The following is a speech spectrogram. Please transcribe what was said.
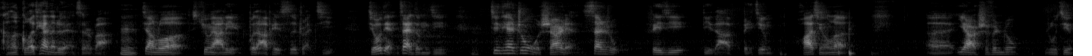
可能隔天的六点四十八，嗯。降落匈牙利布达佩斯转机，九点再登机，今天中午十二点三十五飞机抵达北京，滑行了呃一二十分钟入境，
